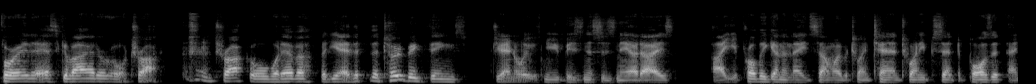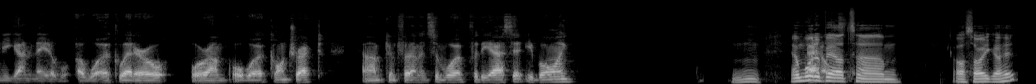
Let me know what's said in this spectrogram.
for either excavator or truck, truck or whatever. But yeah, the, the two big things generally with new businesses nowadays are you're probably going to need somewhere between 10 and 20% deposit and you're going to need a, a work letter or, or, um, or work contract um, confirming some work for the asset you're buying. Mm. And what and about um, Oh, sorry. Go ahead.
